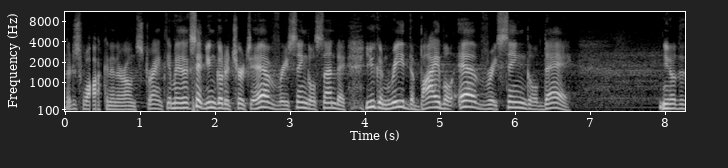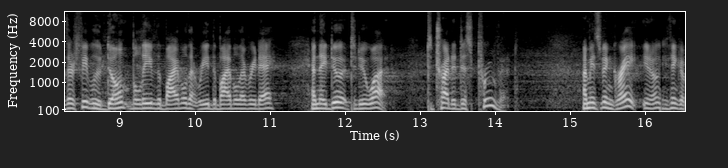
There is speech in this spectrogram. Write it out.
They're just walking in their own strength. I mean, like I said, you can go to church every single Sunday. You can read the Bible every single day. You know that there's people who don't believe the Bible that read the Bible every day, and they do it to do what? To try to disprove it. I mean, it's been great. You know, you think of,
